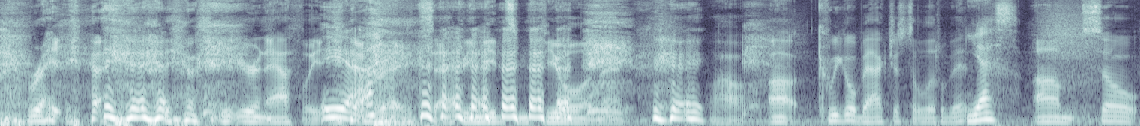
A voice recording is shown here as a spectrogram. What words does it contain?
right. You're an athlete. Yeah. right. Exactly. You need some fuel in there. Wow. Uh, can we go back just a little bit? yes Um, so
